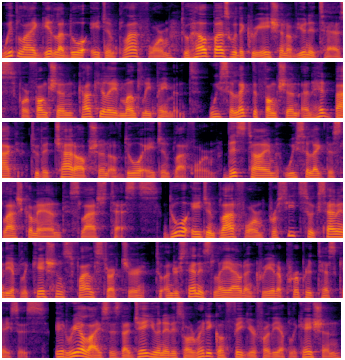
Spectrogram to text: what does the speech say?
We'd like GitLab Duo Agent Platform to help us with the creation of unit tests for function calculate monthly payment. We select the function and head back to the chat option of Duo Agent Platform. This time, we select the slash command slash tests. Duo Agent Platform proceeds to examine the application's file structure to understand its layout and create appropriate test cases. It realizes that JUnit is already configured for the application,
